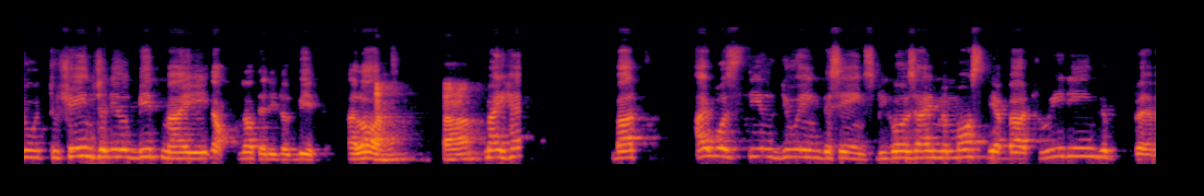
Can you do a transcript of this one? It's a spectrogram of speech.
to to change a little bit my no not a little bit a lot Uh-huh. Uh-huh. my head, but I was still doing the same because I'm mostly about reading, uh,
